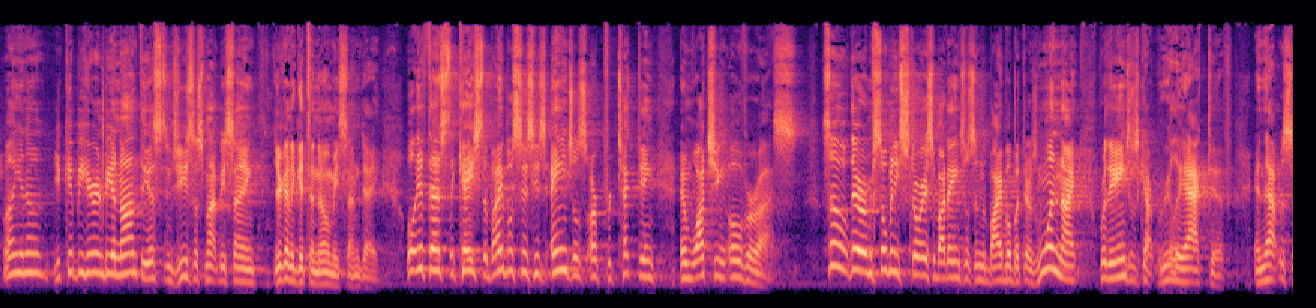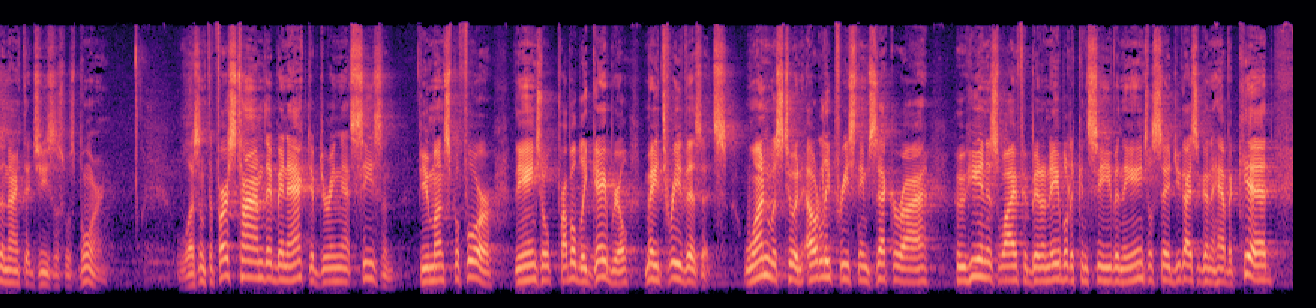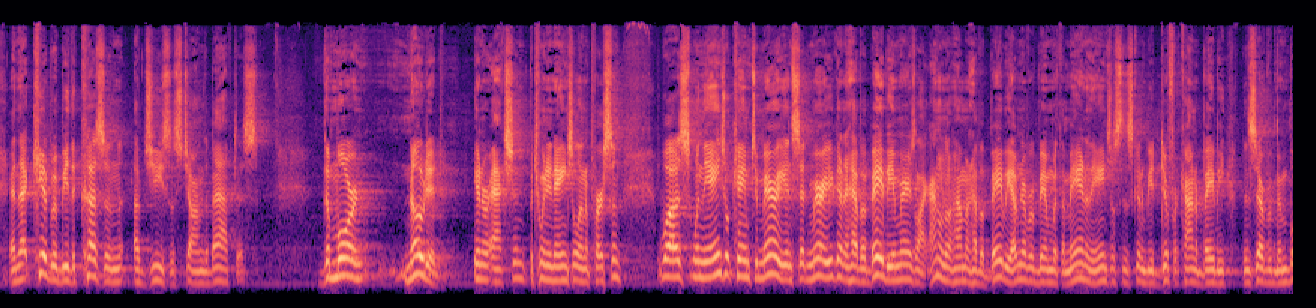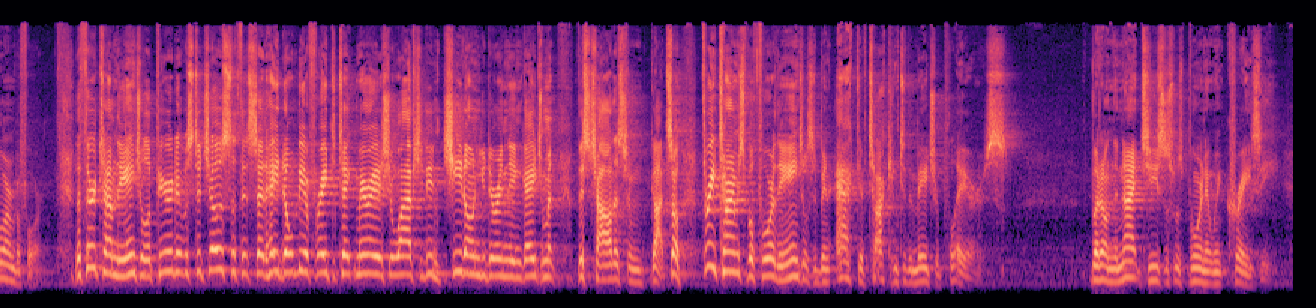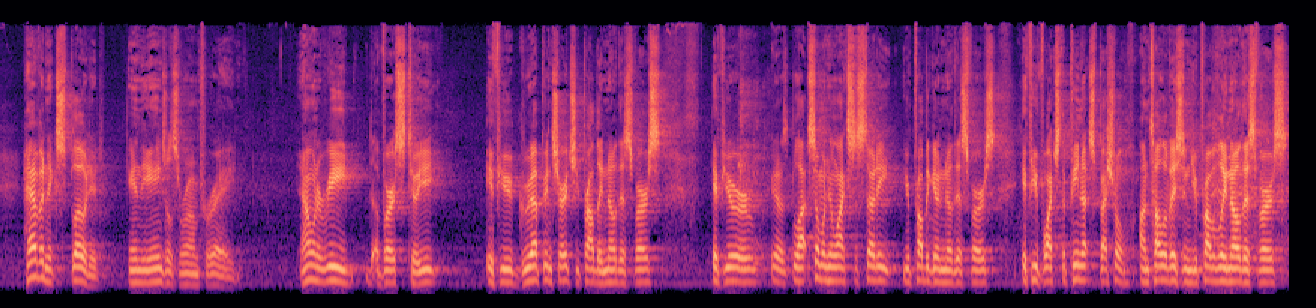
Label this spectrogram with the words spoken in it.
well, you know, you could be here and be a non theist, and Jesus might be saying, You're going to get to know me someday. Well, if that's the case, the Bible says his angels are protecting and watching over us. So there are so many stories about angels in the Bible, but there's one night where the angels got really active, and that was the night that Jesus was born. It wasn't the first time they've been active during that season. A few months before, the angel, probably Gabriel, made three visits. One was to an elderly priest named Zechariah, who he and his wife had been unable to conceive, and the angel said, You guys are going to have a kid, and that kid would be the cousin of Jesus, John the Baptist. The more noted interaction between an angel and a person was when the angel came to Mary and said, Mary, you're going to have a baby. And Mary's like, I don't know how I'm going to have a baby. I've never been with a man. And the angel said, It's going to be a different kind of baby than's ever been born before. The third time the angel appeared, it was to Joseph that said, Hey, don't be afraid to take Mary as your wife. She didn't cheat on you during the engagement. This child is from God. So, three times before, the angels had been active talking to the major players. But on the night Jesus was born, it went crazy. Heaven exploded and the angels were on parade. And I want to read a verse to you. If you grew up in church, you probably know this verse. If you're you know, someone who likes to study, you're probably going to know this verse. If you've watched the Peanut special on television, you probably know this verse.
